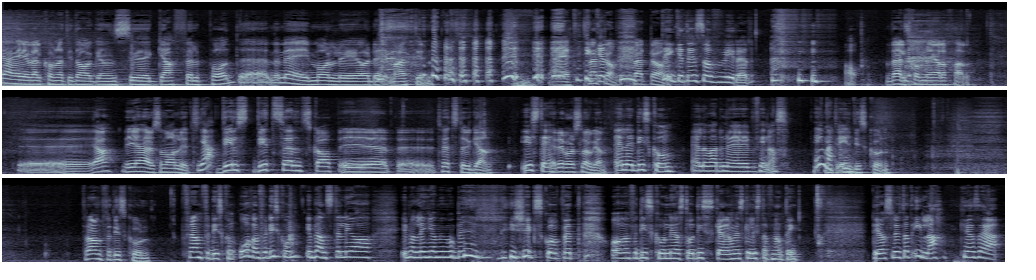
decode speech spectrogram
Ja, hej och välkomna till dagens eh, gaffelpodd eh, med mig, Molly och dig, Martin. Nej, Tänk tvärtom, tvärtom. Tänk att du är så förvirrad. Ja, välkomna i alla fall. Eh, ja, vi är här som vanligt. Ja. Dils, ditt sällskap i eh, tvättstugan. Just Är det. det vår slogan? Eller diskon. Eller vad det nu är vi befinner oss. Hej Inte i Martin. diskon. Framför diskon. Framför diskon, ovanför diskon. Ibland ställer jag, ibland lägger jag min mobil i köksskåpet ovanför diskon när jag står och diskar om jag ska lyssna på någonting. Det har slutat illa, kan jag säga.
